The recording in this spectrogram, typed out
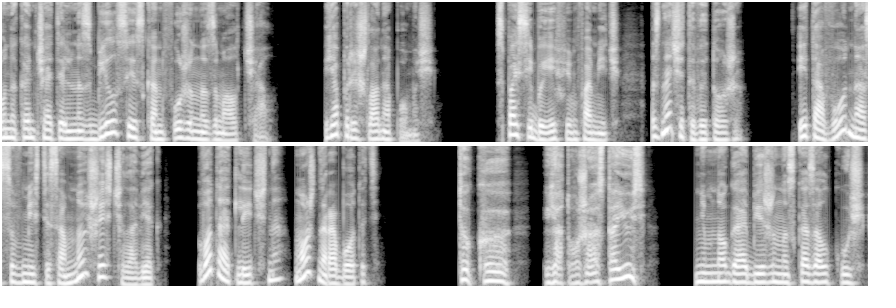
Он окончательно сбился и сконфуженно замолчал. Я пришла на помощь. «Спасибо, Ефим Фомич. Значит, и вы тоже. Итого нас вместе со мной шесть человек. Вот и отлично, можно работать». «Так э, я тоже остаюсь», — немного обиженно сказал Кущ.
